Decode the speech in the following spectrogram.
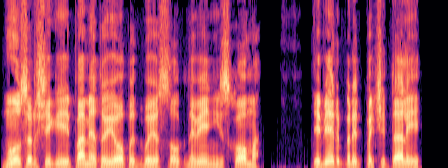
Мусорщики, памятуя опыт боестолкновений с Хома, теперь предпочитали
